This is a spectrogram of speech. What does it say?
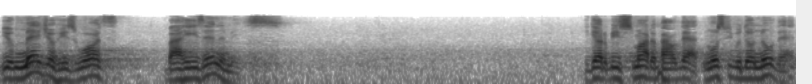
You measure his worth by his enemies. You got to be smart about that. Most people don't know that.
